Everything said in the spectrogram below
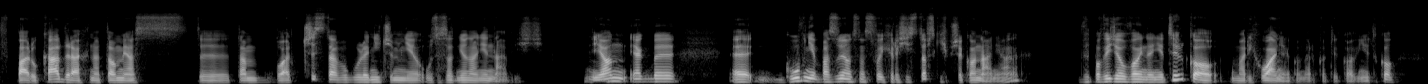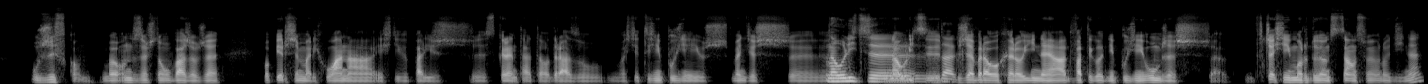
w paru kadrach, natomiast e, tam była czysta w ogóle niczym nieuzasadniona nienawiść. I on jakby e, głównie bazując na swoich rasistowskich przekonaniach, wypowiedział wojnę nie tylko marihuanie jako narkotykowi, nie tylko używkom, bo on zresztą uważał, że po pierwsze marihuana, jeśli wypalisz skręta, to od razu, właściwie tydzień później już będziesz e, Na ulicy, na ulicy tak. żebrał o heroinę, a dwa tygodnie później umrzesz, wcześniej mordując całą swoją rodzinę.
